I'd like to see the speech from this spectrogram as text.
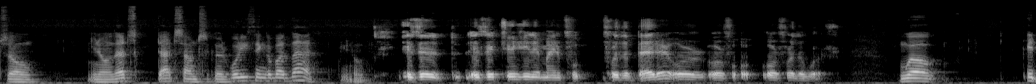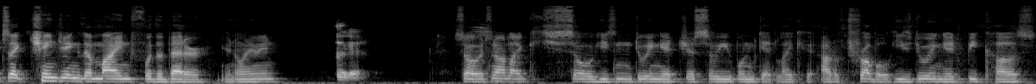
so, you know, that's that sounds good. What do you think about that? You know, Is it is it changing their mind for, for the better or or for, or for the worse? well, it's like changing the mind for the better. You know what I mean? Okay. So it's not like so he's doing it just so he wouldn't get like out of trouble. He's doing it because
